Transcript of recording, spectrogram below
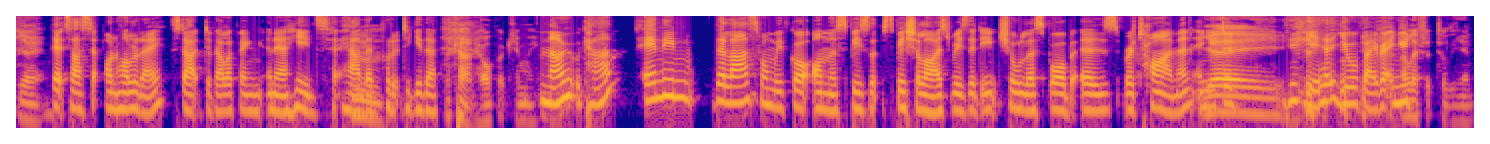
Yeah, That's us on holiday, start developing in our heads how Hmm. they'd put it together. we can't help it, can we? No, we can't. And then the last one we've got on the spe- specialised residential list, Bob, is retirement. And Yay! you did, yeah, your favourite. And I you left it till the end.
